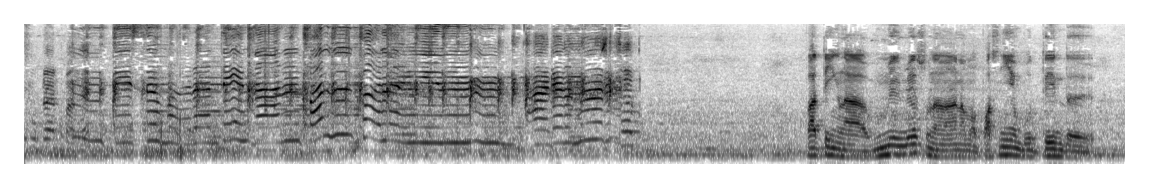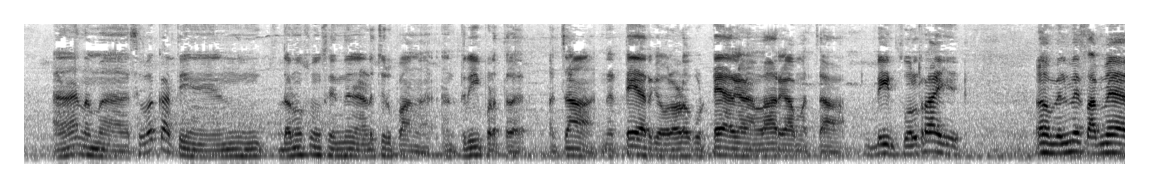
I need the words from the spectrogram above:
ரொம்ப சூப்பரா இருப்பாங்க பார்த்தீங்களா உண்மையுமே சொன்னால் நம்ம பசங்க புத்தின்றது. அதான் நம்ம சிவகார்த்திகேயன் தனுஷும் சேர்ந்து நடிச்சிருப்பாங்க. அந்த த்ரீ படத்தில் மச்சான் நெட்டையா இருக்க அவளோட குட்டையா இருக்கா நல்லா இருக்கா மச்சான்? அப்படின்னு சொல்கிறாங்க மெல்மே செம்மையாக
